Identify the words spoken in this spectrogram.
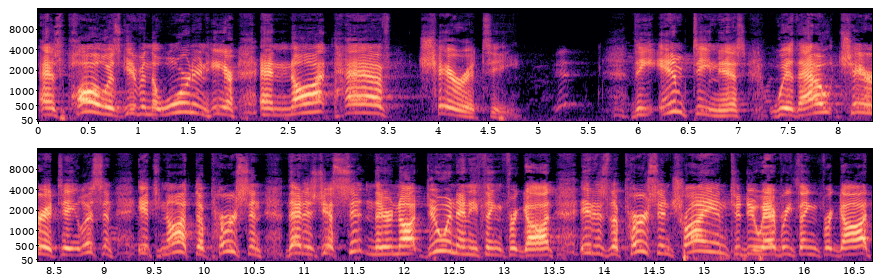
as Paul is given the warning here and not have charity the emptiness without charity. Listen, it's not the person that is just sitting there not doing anything for God. It is the person trying to do everything for God,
